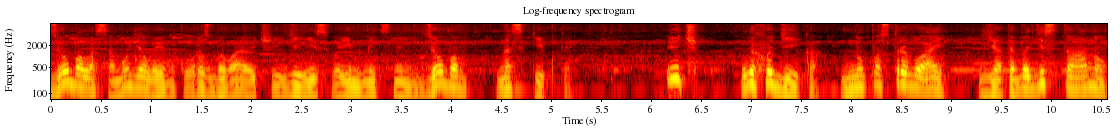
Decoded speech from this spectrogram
дзьобала саму ялинку, розбиваючи її своїм міцним дзьобом на скіпки. Іч, лиходійка, ну постривай, я тебе дістану.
